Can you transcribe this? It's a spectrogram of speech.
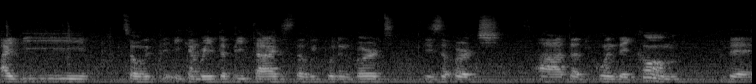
RFID, so it can read the P tags that we put in birds. This is a perch uh, that when they come, the,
